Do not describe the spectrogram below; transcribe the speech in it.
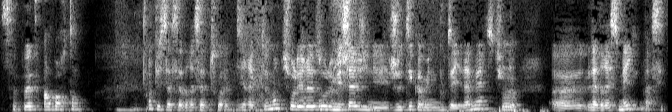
ça peut être important. Et puis ça s'adresse à toi directement. Sur les réseaux, le message il est jeté comme une bouteille à la mer, si tu veux. Euh, L'adresse mail, bah, c'est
